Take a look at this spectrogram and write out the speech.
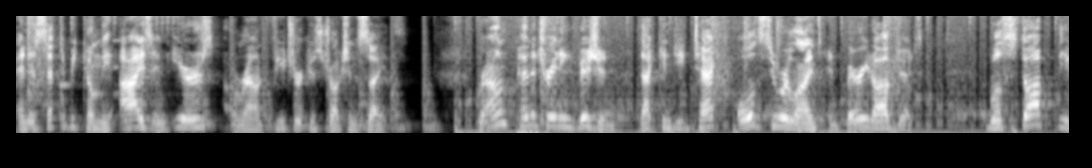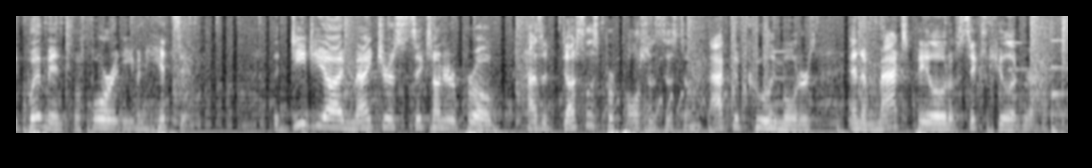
and is set to become the eyes and ears around future construction sites. Ground penetrating vision that can detect old sewer lines and buried objects will stop the equipment before it even hits it. The DJI Matrice 600 Pro has a dustless propulsion system, active cooling motors, and a max payload of 6 kilograms.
